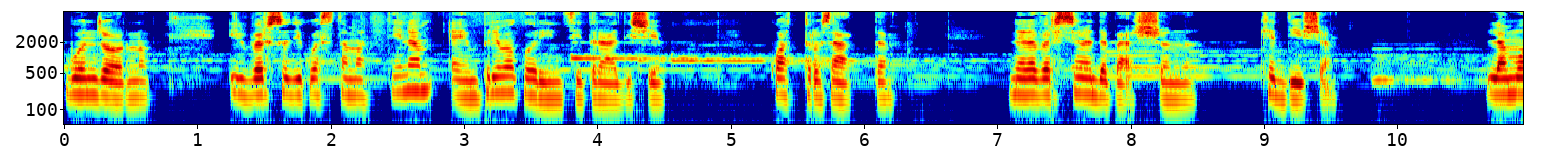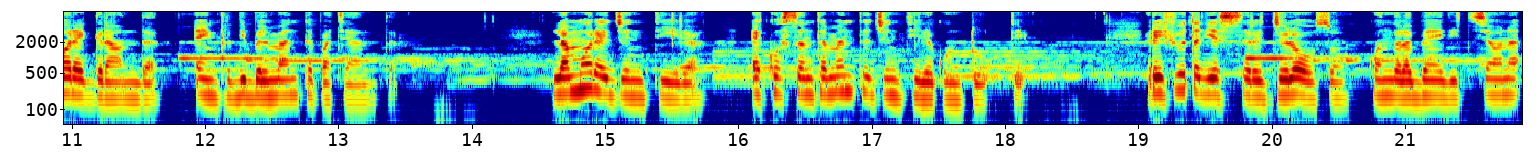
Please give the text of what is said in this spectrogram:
Buongiorno. Il verso di questa mattina è in 1 Corinzi 13, 4-7, nella versione The Passion, che dice L'amore è grande e incredibilmente paziente. L'amore è gentile è costantemente gentile con tutti. Rifiuta di essere geloso quando la benedizione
